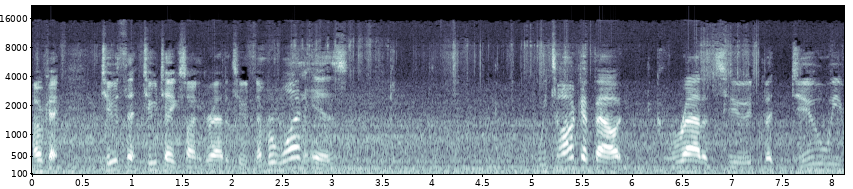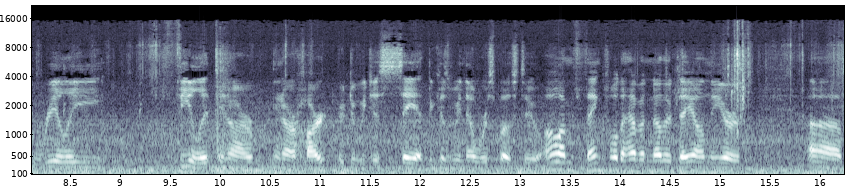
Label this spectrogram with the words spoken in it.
Okay, two th- two takes on gratitude. Number one is we talk about gratitude, but do we really feel it in our in our heart, or do we just say it because we know we're supposed to? Oh, I'm thankful to have another day on the earth. Um,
